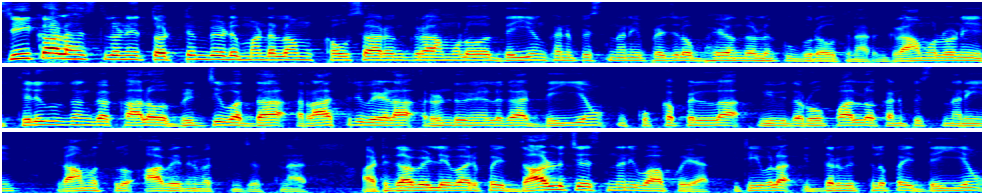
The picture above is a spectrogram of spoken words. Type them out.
శ్రీకాళహస్తిలోని తొట్టెంబేడు మండలం కౌసారం గ్రామంలో దెయ్యం కనిపిస్తుందని ప్రజలు భయాందోళనకు గురవుతున్నారు. గ్రామంలోని తెలుగు గంగ కాలువ బ్రిడ్జి వద్ద రాత్రి వేళ రెండు నెలలుగా దెయ్యం కుక్కపిల్ల వివిధ రూపాల్లో కనిపిస్తుందని గ్రామస్తులు ఆవేదన వ్యక్తం చేస్తున్నారు. అటుగా వెళ్ళే వారిపై దాడులు చేస్తుందని వాపోయారు. ఇటీవల ఇద్దరు వ్యక్తులపై దెయ్యం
